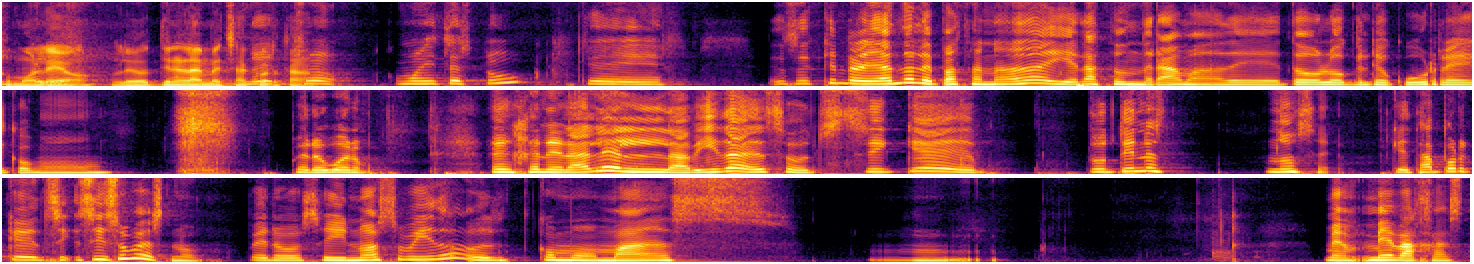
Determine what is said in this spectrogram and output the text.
Como Leo. Leo tiene la mecha De corta. hecho, como dices tú, que es que en realidad no le pasa nada y él hace un drama de todo lo que le ocurre, como... Pero bueno, en general en la vida eso, sí que tú tienes, no sé, quizá porque si, si subes no, pero si no has subido es como más... mm, Me, me bajas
